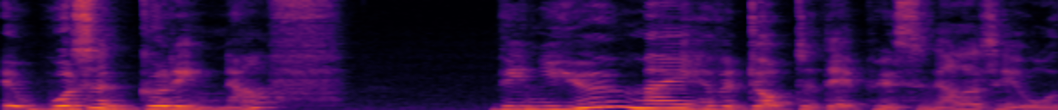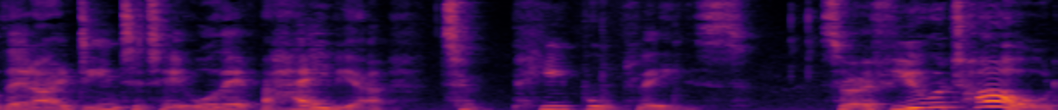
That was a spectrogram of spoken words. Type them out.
it wasn't good enough, then you may have adopted that personality or that identity or that behavior to people please. So if you were told,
